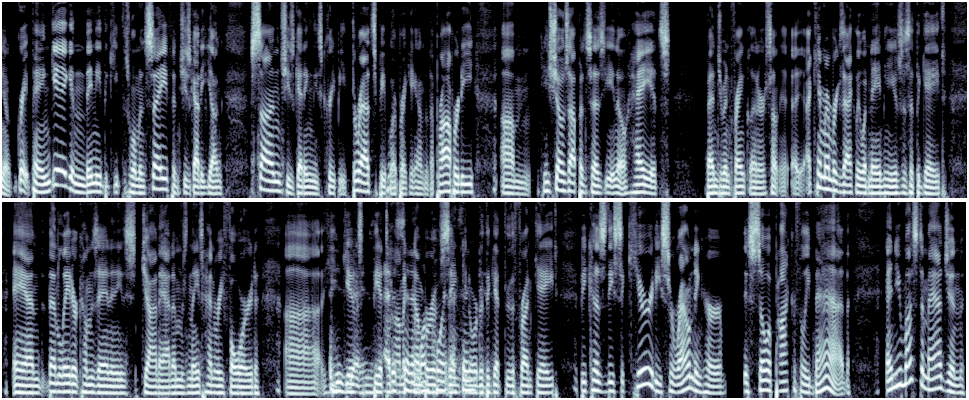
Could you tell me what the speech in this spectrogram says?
you know great paying gig and they need to keep this woman safe and she's got a young son. She's getting these creepy threats. People are breaking onto the property. Um, he shows up and says you know hey it's Benjamin Franklin or something. I, I can't remember exactly what name he uses at the gate. And then later comes in and he's John Adams and he's Henry Ford. Uh, he He's- gives yeah, the atomic at number of point, zinc in order to get through the front gate because the security surrounding her is so apocryphally bad. And you must imagine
